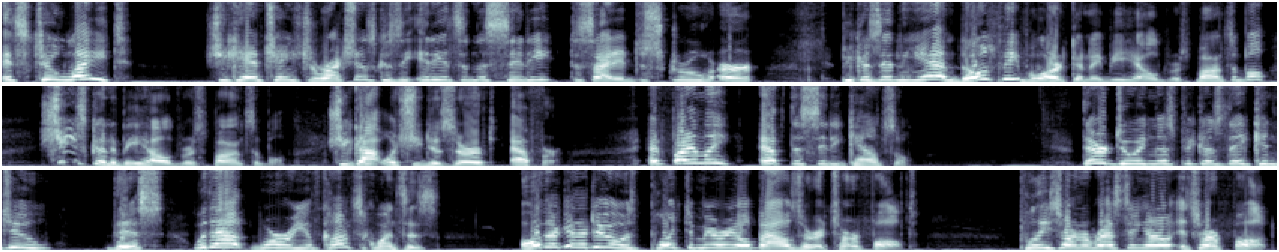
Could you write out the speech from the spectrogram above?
it's too late. She can't change directions because the idiots in the city decided to screw her. Because in the end, those people aren't going to be held responsible. She's going to be held responsible. She got what she deserved. F her. And finally, F the city council. They're doing this because they can do this without worry of consequences. All they're going to do is point to Muriel Bowser. It's her fault. Police aren't arresting her. It's her fault.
